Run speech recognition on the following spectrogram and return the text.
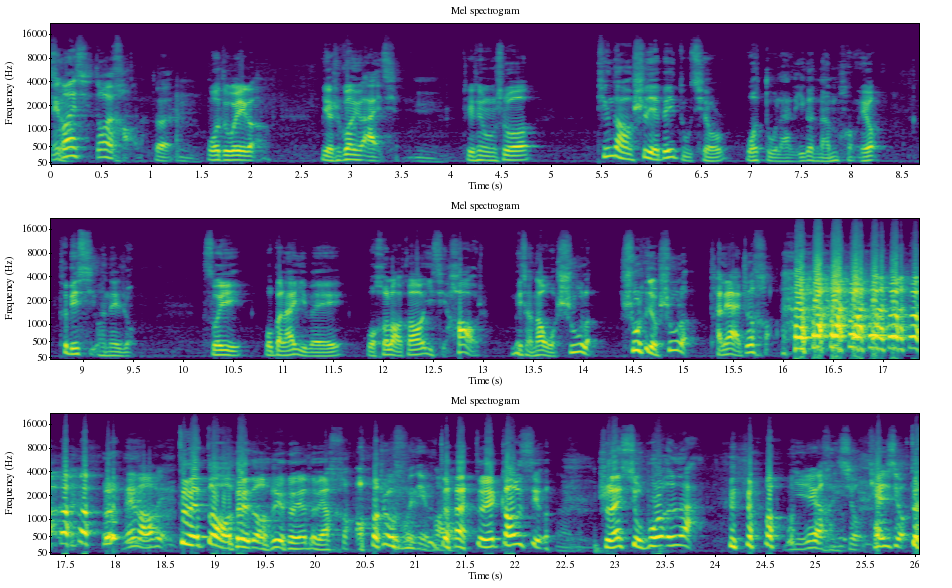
没关系，都会好的。对，我读一个，也是关于爱情，嗯，这个听众说，听到世界杯赌球，我赌来了一个男朋友，特别喜欢那种，所以我本来以为我和老高一起耗着，没想到我输了，输了就输了，谈恋爱真好，没毛病，特别逗，特别逗，这个同学特别好，祝福你朋 对，，特别高兴，是来秀波恩爱，你这个很秀，天秀，对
